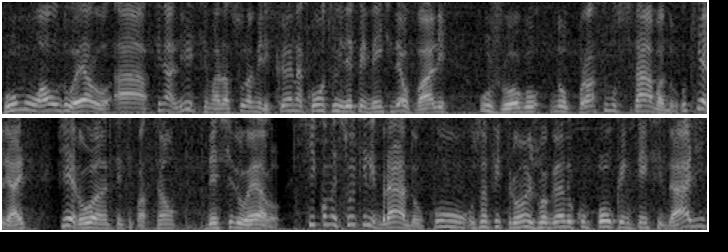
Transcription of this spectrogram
rumo ao duelo, a finalíssima da Sul-Americana contra o Independente Del Valle, o jogo no próximo sábado, o que aliás gerou a antecipação deste duelo, que começou equilibrado, com os anfitriões jogando com pouca intensidade,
